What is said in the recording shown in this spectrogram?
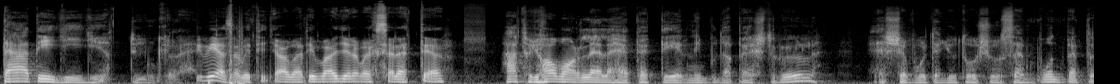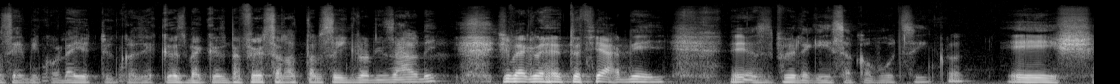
tehát így, így jöttünk le. Mi az, amit így Almádiban annyira megszerettél? Hát, hogy hamar le lehetett érni Budapestről, ez se volt egy utolsó szempont, mert azért, mikor lejöttünk, azért közben-közben felszaladtam szinkronizálni, és meg lehetett járni, ez főleg éjszaka volt szinkron, és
